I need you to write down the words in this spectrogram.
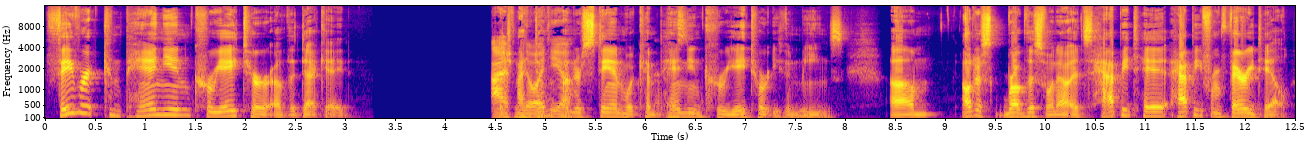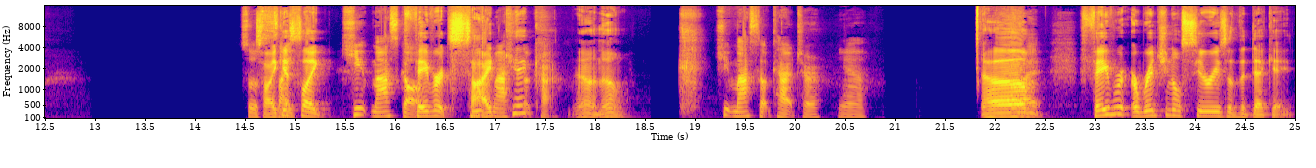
Favorite companion creator of the decade. I have no don't idea. understand what companion creator even means. Um, I'll just rub this one out. It's Happy Ta- Happy from Fairy Tail. So, So I guess like cute mascot. favorite sidekick. char- I don't know. cute mascot character. Yeah. Um, Alright. favorite original series of the decade.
